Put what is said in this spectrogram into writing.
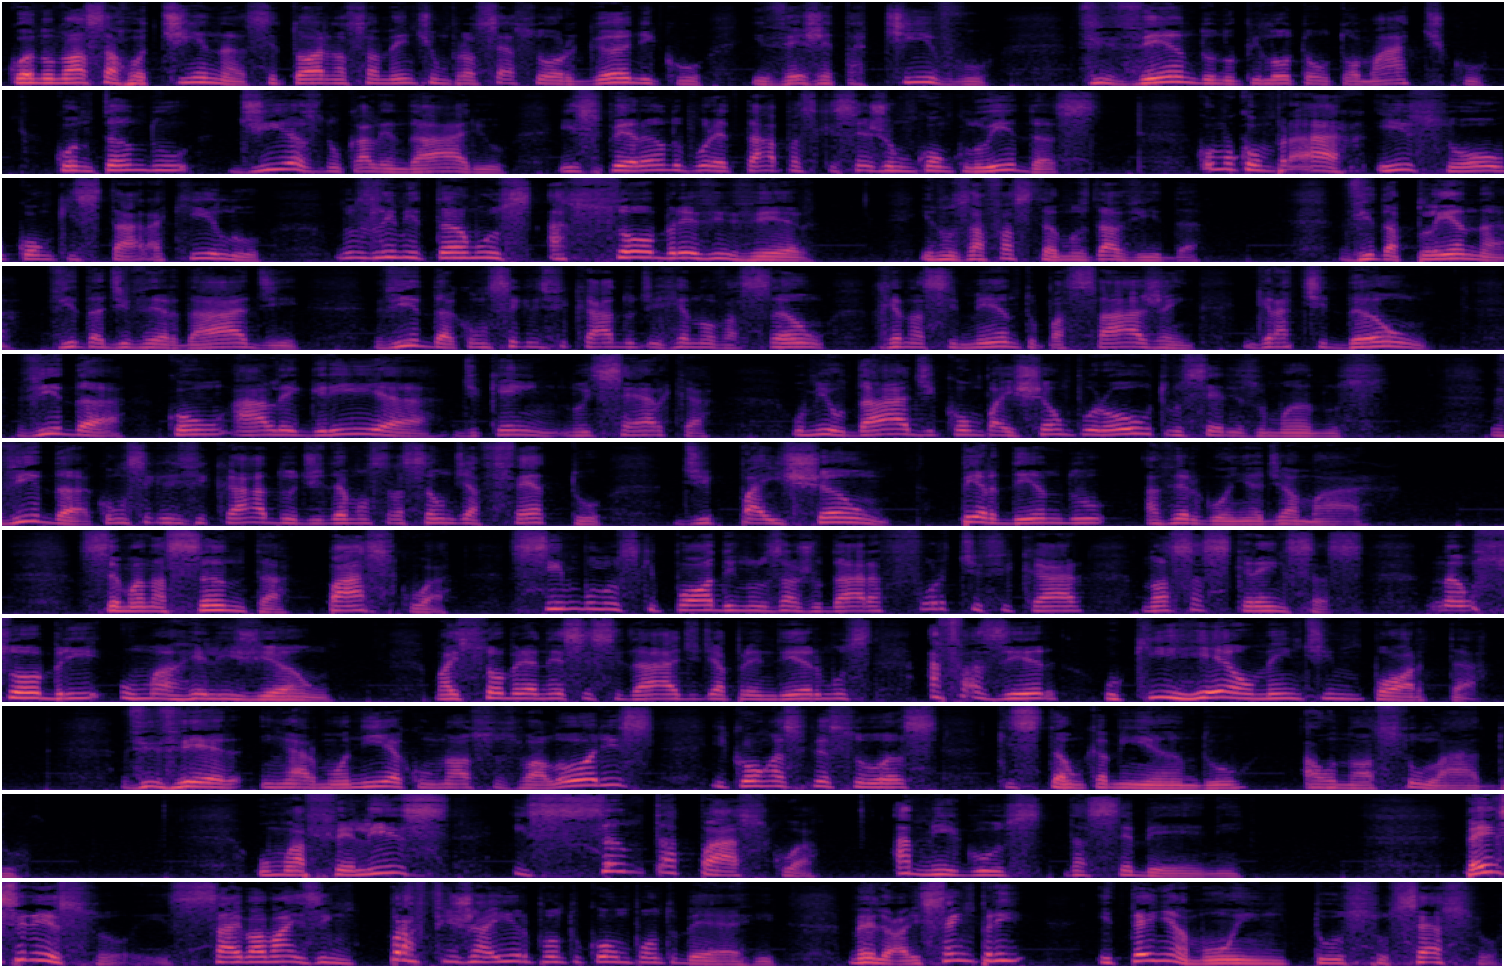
Quando nossa rotina se torna somente um processo orgânico e vegetativo, vivendo no piloto automático, contando dias no calendário e esperando por etapas que sejam concluídas, como comprar isso ou conquistar aquilo, nos limitamos a sobreviver e nos afastamos da vida. Vida plena, vida de verdade, vida com significado de renovação, renascimento, passagem, gratidão, vida com a alegria de quem nos cerca, humildade e compaixão por outros seres humanos. Vida com significado de demonstração de afeto, de paixão, perdendo a vergonha de amar. Semana Santa, Páscoa, símbolos que podem nos ajudar a fortificar nossas crenças, não sobre uma religião, mas sobre a necessidade de aprendermos a fazer o que realmente importa. Viver em harmonia com nossos valores e com as pessoas que estão caminhando ao nosso lado. Uma feliz e santa Páscoa amigos da CBN. Pense nisso e saiba mais em profjair.com.br. Melhore sempre e tenha muito sucesso!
